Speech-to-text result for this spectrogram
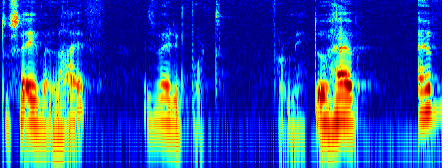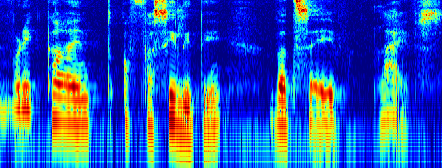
to save a life is very important for me. To have every kind of facility that save lives.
